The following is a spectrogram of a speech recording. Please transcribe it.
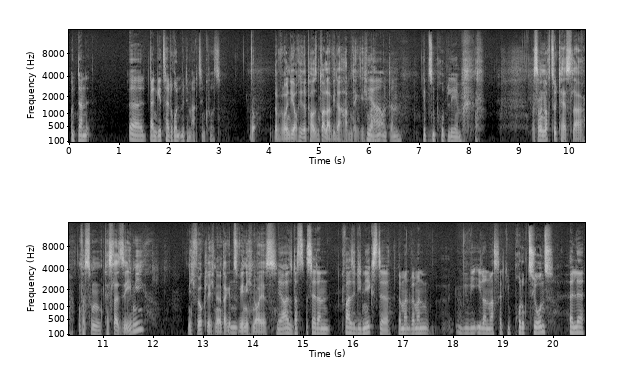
und dann, äh, dann geht es halt rund mit dem Aktienkurs. Ja, da wollen die auch ihre 1000 Dollar wieder haben, denke ich mal. Ja, und dann gibt es ein Problem. Was haben wir noch zu Tesla? Und was zum Tesla Semi? Nicht wirklich, ne? Da Hm. gibt's wenig Neues. Ja, also das ist ja dann quasi die nächste, wenn man, wenn man, wie wie Elon Musk sagt, die Produktionshölle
